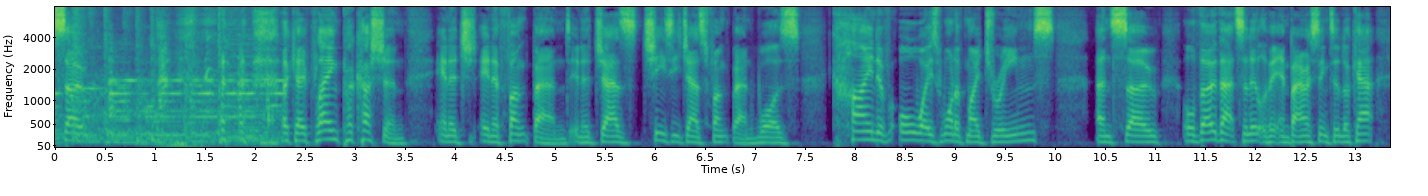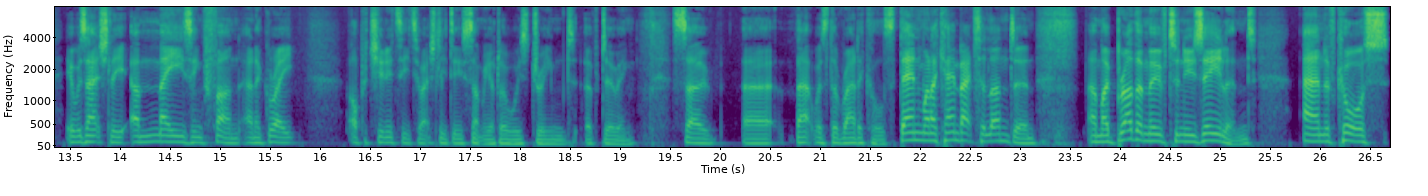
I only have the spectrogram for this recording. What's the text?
so okay, playing percussion in a in a funk band, in a jazz cheesy jazz funk band was kind of always one of my dreams. And so, although that's a little bit embarrassing to look at, it was actually amazing fun and a great opportunity to actually do something I'd always dreamed of doing. So uh, that was the Radicals. Then, when I came back to London, uh, my brother moved to New Zealand, and of course,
